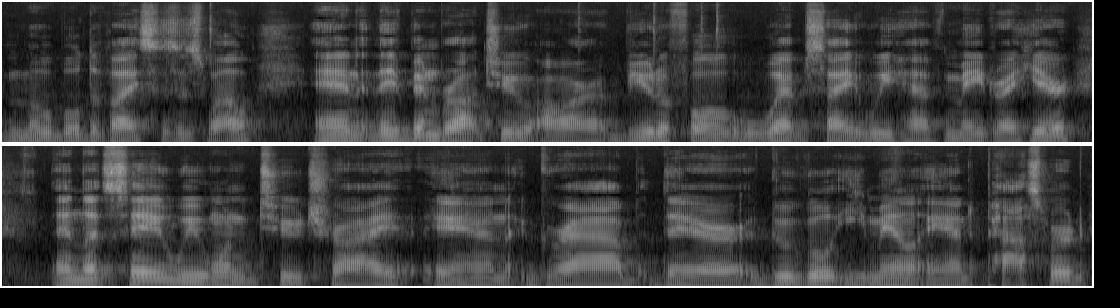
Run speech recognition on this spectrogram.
mobile devices as well and they've been brought to our beautiful website we have made right here and let's say we wanted to try and grab their Google email and password.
